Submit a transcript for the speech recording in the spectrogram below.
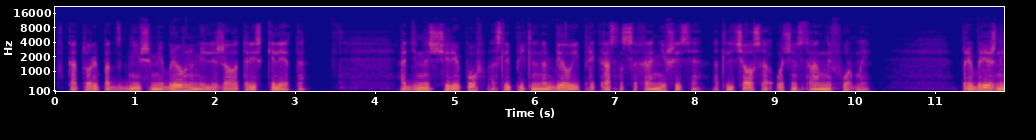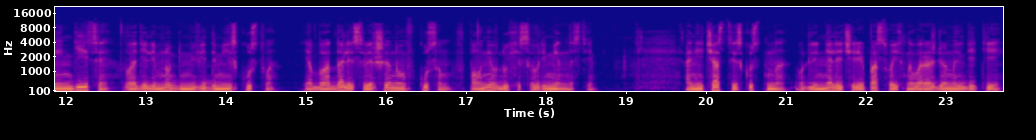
в которой под сгнившими бревнами лежало три скелета. Один из черепов, ослепительно белый и прекрасно сохранившийся, отличался очень странной формой. Прибрежные индейцы владели многими видами искусства и обладали совершенным вкусом, вполне в духе современности. Они часто искусственно удлиняли черепа своих новорожденных детей,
